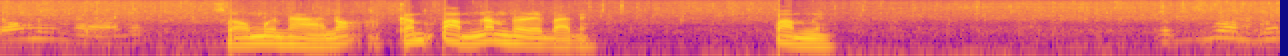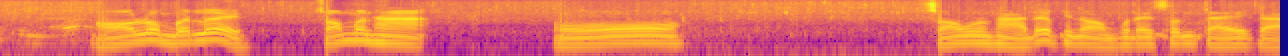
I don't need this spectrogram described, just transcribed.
สองหมื่นหานะสองหมื่นหาเนาะกำปั๊มน้ำเท่าไรบาทเนี่ยปั๊มนี่ร่วมเบิดอยู่แล้วอ๋อร่วมเบิดเลยสองหมื่นหาโอ้สองหมื่นหาเด้อพี่น้องผู้ใดสนใจก็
